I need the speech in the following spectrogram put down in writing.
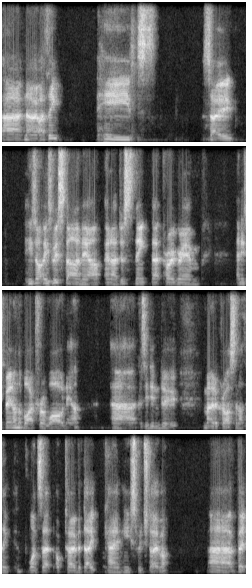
Uh, no, I think he's so he's on, he's with Star now, and I just think that program, and he's been on the bike for a while now, because he didn't do motocross, and I think once that October date came, he switched over. Uh, but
